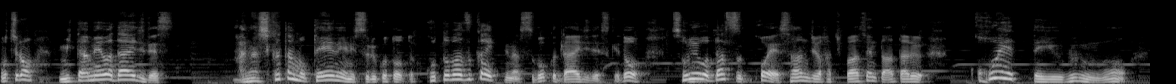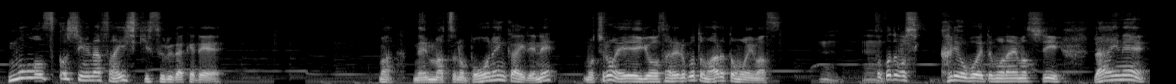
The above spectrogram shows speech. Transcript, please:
もちろん見た目は大事です。話し方も丁寧にすることとか言葉遣いっていうのはすごく大事ですけど、それを出す声38%当たる声っていう部分をもう少し皆さん意識するだけで、まあ年末の忘年会でね、もちろん営業されることもあると思います。うん。うんそこでもしっかり覚えてもらえますし、来年、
